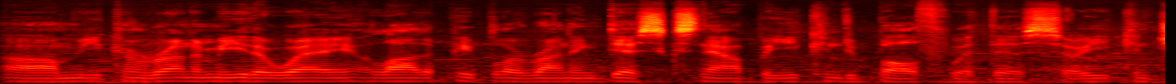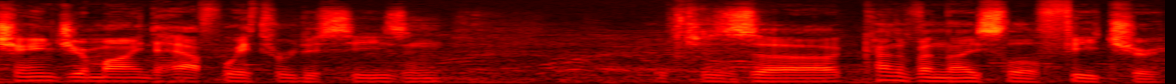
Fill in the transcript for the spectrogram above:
Um, you can run them either way. A lot of people are running discs now, but you can do both with this. So you can change your mind halfway through the season, which is uh, kind of a nice little feature.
